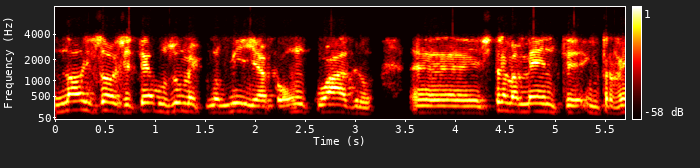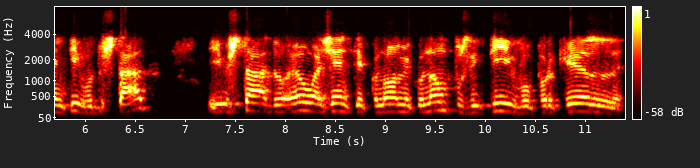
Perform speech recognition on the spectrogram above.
Nós hoje temos uma economia com um quadro uh, extremamente interventivo do Estado, e o Estado é um agente econômico não positivo porque ele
